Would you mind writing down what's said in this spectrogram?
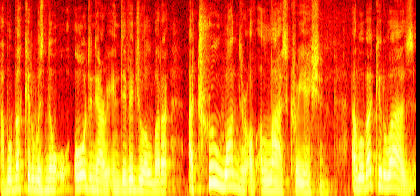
Abu Bakr was no ordinary individual, but a, a true wonder of Allah's creation. Abu Bakr was,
